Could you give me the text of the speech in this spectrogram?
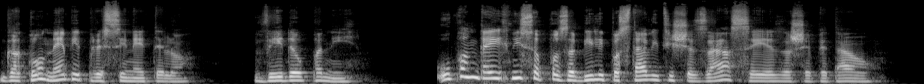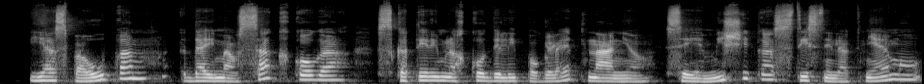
ga to ne bi presenetilo. Vedel pa ni. Upam, da jih niso pozabili postaviti še zase, je zašepetal. Jaz pa upam, da ima vsak koga, s katerim lahko deli pogled na njo, se je mišika stisnila k njemu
